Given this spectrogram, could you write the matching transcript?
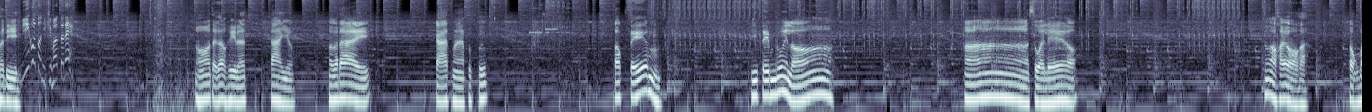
พอดีอ๋อ แต่ก็โอเคนะ ได้อยู่ แล้วก็ได้ การ์ดมาปุ๊บปุ๊บ ตอกเต็ม มีเต็มด้วยเหรอ อ่า สวยแล้ว ต้องเอาใครออกอะสองใบ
